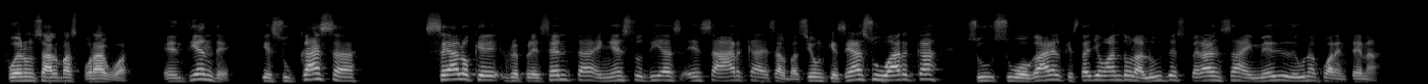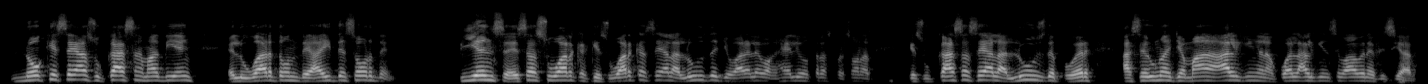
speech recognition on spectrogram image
fueron salvas por agua. Entiende que su casa sea lo que representa en estos días esa arca de salvación, que sea su arca, su, hogar el que está llevando la luz de esperanza en medio de una cuarentena. No que sea su casa, más bien el lugar donde hay desorden. Piense, esa es su arca, que su arca sea la luz de llevar el evangelio a otras personas, que su casa sea la luz de poder hacer una llamada a alguien en la cual alguien se va a beneficiar.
